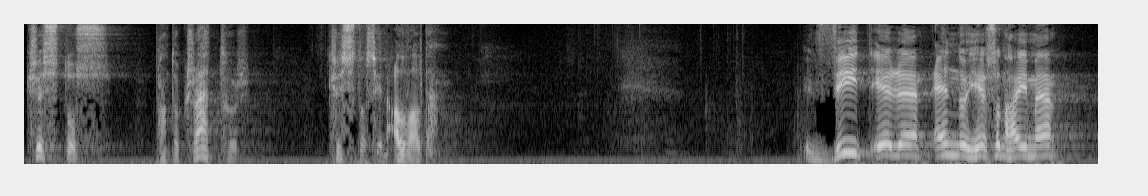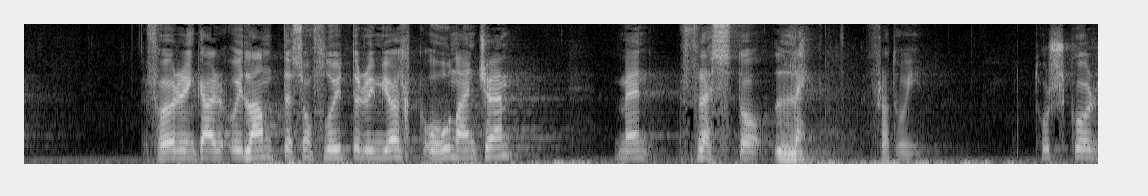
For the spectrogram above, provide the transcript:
Kristus pantokrator, Kristus sin alvalda. Vit er enn og hesson heime, Føringar og i landet som flyter i mjölk og hon er kjem, men flest og lengt fra tog. Torskor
